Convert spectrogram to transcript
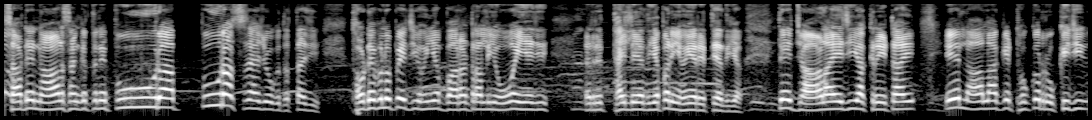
ਸਾਡੇ ਨਾਲ ਸੰਗਤ ਨੇ ਪੂਰਾ ਪੂਰਾ ਸਹਿਯੋਗ ਦਿੱਤਾ ਜੀ। ਤੁਹਾਡੇ ਵੱਲੋਂ ਭੇਜੀ ਹੋਈਆਂ 12 ਟਰਾਲੀਆਂ ਉਹ ਆਈਆਂ ਜੀ ਰੇ- ਥੈਲਿਆਂ ਦੀਆਂ ਭਰੀਆਂ ਹੋਈਆਂ ਰੇਤਿਆਂ ਦੀਆਂ। ਤੇ ਜਾਲ ਆਏ ਜੀ ਆ ਕਰੇਟ ਆਏ ਇਹ ਲਾ ਲਾ ਕੇ ਠੋਕਰ ਰੋਕੀ ਜੀ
